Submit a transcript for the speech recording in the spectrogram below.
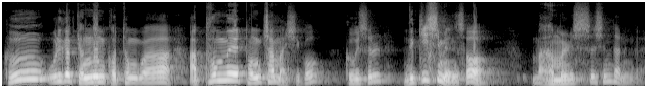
그 우리가 겪는 고통과 아픔에 동참하시고 그것을 느끼시면서 마음을 쓰신다는 거예요.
